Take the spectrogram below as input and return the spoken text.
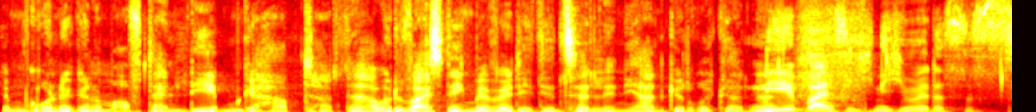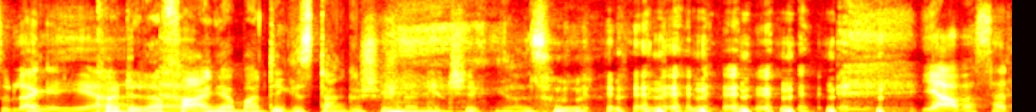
im Grunde genommen auf dein Leben gehabt hat. Ne? Aber du weißt nicht mehr, wer dir den Zettel in die Hand gedrückt hat. Ne? Nee, weiß ich nicht mehr, das ist zu lange her. Könnte der Ähm, Verein ja mal ein dickes Dankeschön an ihn schicken. Also, ja, aber es hat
